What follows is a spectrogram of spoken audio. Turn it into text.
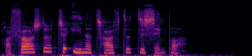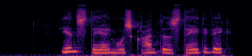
fra 1. til 31. december. Jens derimod skræntede stadigvæk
